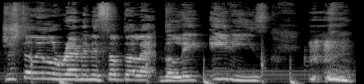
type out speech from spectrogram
just a little reminiscence of the, the late 80s.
